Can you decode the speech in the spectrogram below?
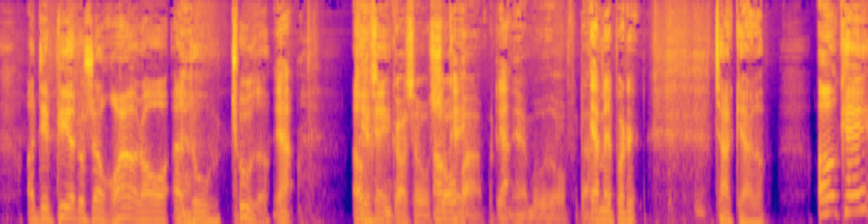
Yes. og det bliver du så rørt over, at Ja. du tuder. Ja, Kirsten Okay, gør sig jo sårbar på den Ja. her måde over for dig. jeg er med på det. tak Jacob. Okay,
